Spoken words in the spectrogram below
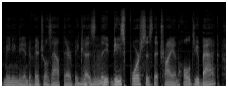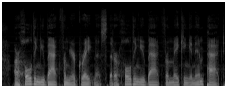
meaning the individuals out there, because Mhm. the, these forces that try and hold you back are holding you back from your greatness, that are holding you back from making an impact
